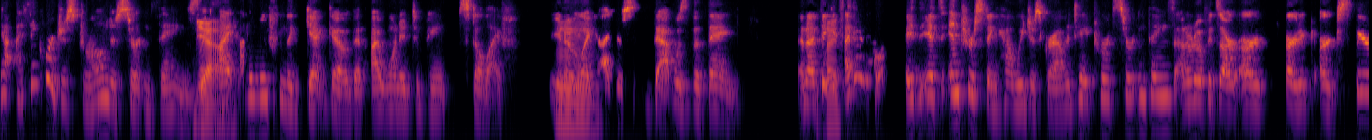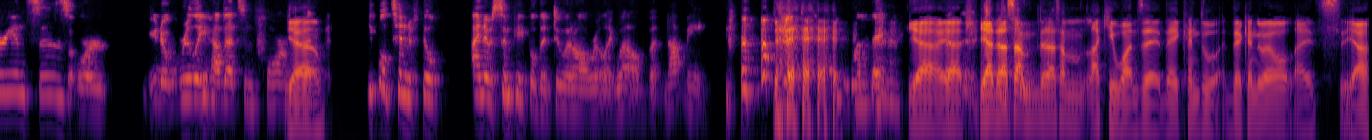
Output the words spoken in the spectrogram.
Yeah, I think we're just drawn to certain things. Like Yeah. I knew from the get-go that I wanted to paint still life. You know, like Mm, I just that was the thing. And I think I don't know. It, it's interesting how we just gravitate towards certain things. I don't know if it's our our our, our experiences or you know really how that's informed, but Yeah. people tend to feel. I know some people that do it all really well, but not me. One thing. Yeah, yeah. Yeah, there are some there are some lucky ones that they can do they can do it all. It's yeah.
